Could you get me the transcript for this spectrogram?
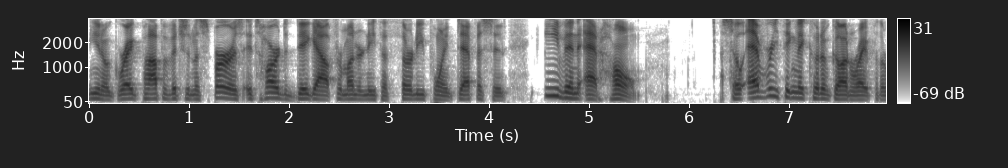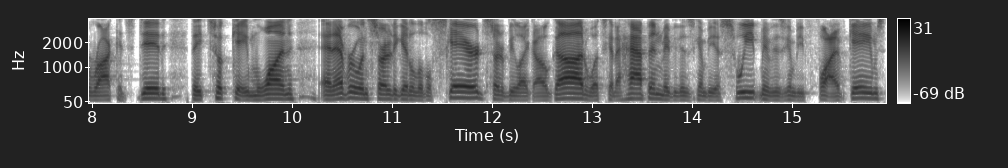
you know, Gregg Popovich and the Spurs, it's hard to dig out from underneath a 30 point deficit, even at home. So everything that could have gone right for the Rockets did. They took game one, and everyone started to get a little scared, started to be like, oh God, what's going to happen? Maybe there's going to be a sweep. Maybe there's going to be five games.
